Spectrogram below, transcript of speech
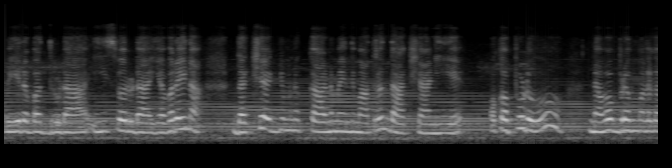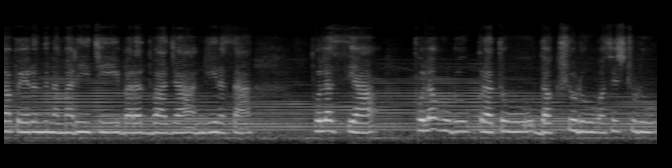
వీరభద్రుడా ఈశ్వరుడా ఎవరైనా దక్ష యజ్ఞమునకు కారణమైంది మాత్రం దాక్షాయణియే. ఒకప్పుడు నవబ్రహ్మలుగా పేరొందిన మరీచి భరద్వాజ అంగీరస పులస్య పులహుడు క్రతువు దక్షుడు వశిష్ఠుడు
